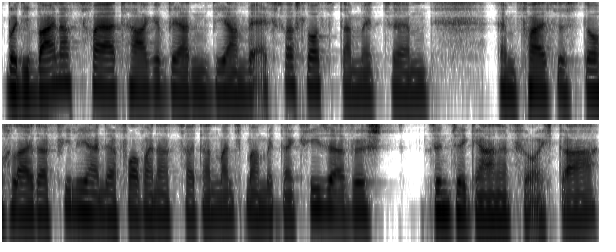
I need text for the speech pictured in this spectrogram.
über die Weihnachtsfeiertage werden, wir haben wir extra Slots, damit, ähm, ähm, falls es doch leider viele ja in der Vorweihnachtszeit dann manchmal mit einer Krise erwischt, sind wir gerne für euch da.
